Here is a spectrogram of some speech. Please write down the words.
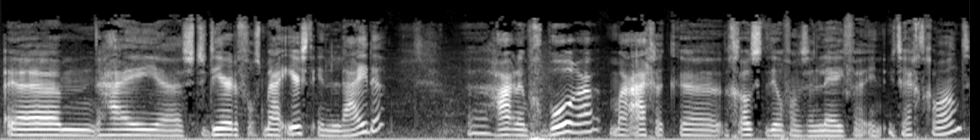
ehm, ehm, hij studeerde volgens mij eerst in Leiden. Eh, Haarlem geboren, maar eigenlijk eh het grootste deel van zijn leven in Utrecht gewoond.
